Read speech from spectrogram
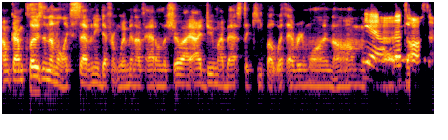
I'm I'm closing in on like 70 different women I've had on the show. I, I do my best to keep up with everyone. Um, Yeah, that's awesome.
